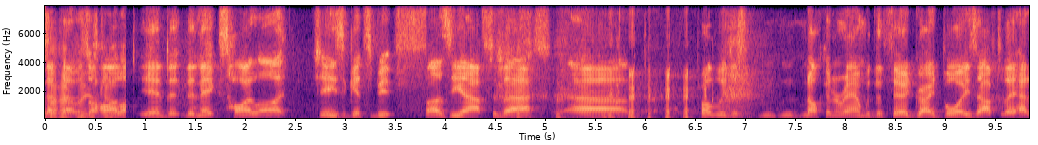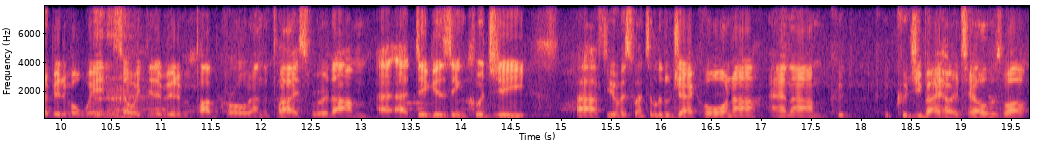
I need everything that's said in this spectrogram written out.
Yeah, so that, that was a good. highlight. Yeah, the, the next highlight. Geez, it gets a bit fuzzy after that. Uh, probably just n- n- knocking around with the third grade boys after they had a bit of a win. So we did a bit of a pub crawl around the place. We were at, um, at, at Diggers in Coogee. Uh, a few of us went to Little Jack Horner and um, Coogee Bay Hotel as well.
